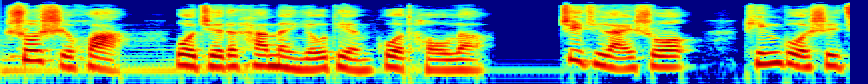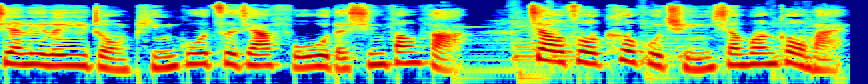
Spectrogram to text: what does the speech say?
说实话，我觉得他们有点过头了。具体来说，苹果是建立了一种评估自家服务的新方法，叫做客户群相关购买。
